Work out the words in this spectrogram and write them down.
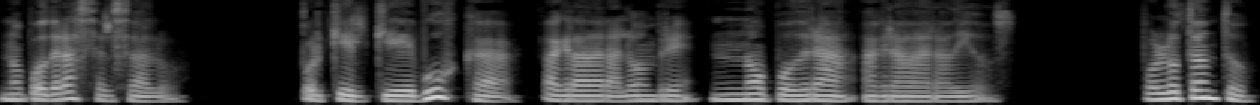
no podrás ser salvo, porque el que busca agradar al hombre no podrá agradar a Dios. Por lo tanto,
